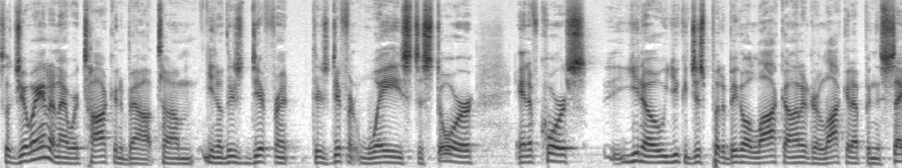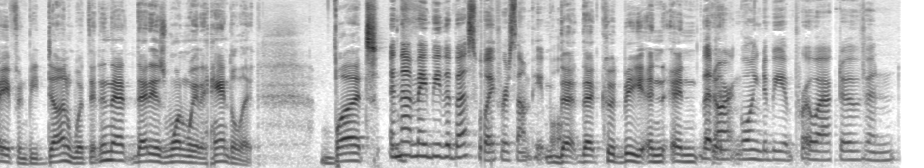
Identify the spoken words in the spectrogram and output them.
So Joanna and I were talking about, um, you know, there's different there's different ways to store, and of course, you know, you could just put a big old lock on it or lock it up in the safe and be done with it, and that that is one way to handle it. But and that may be the best way for some people. That that could be, and and that aren't going to be a proactive and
